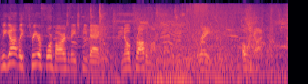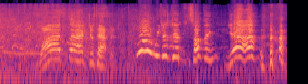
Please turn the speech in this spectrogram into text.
we got like three or four bars of HP back, no problem off of that, great. Oh my god. What the heck just happened? Woo! We just did something! Yeah!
